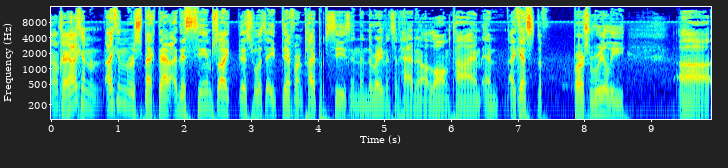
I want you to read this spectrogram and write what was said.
Okay, I can I can respect that. This seems like this was a different type of season than the Ravens have had in a long time, and I guess the first really uh,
